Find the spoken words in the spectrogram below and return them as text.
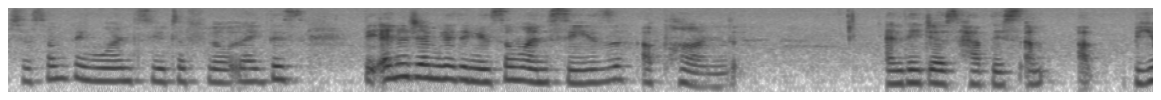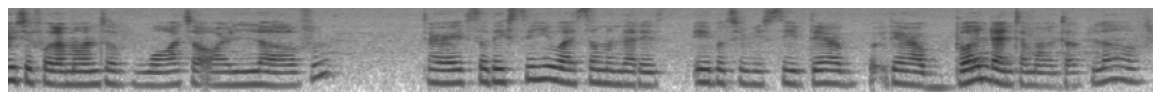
So something wants you to float like this. The energy I'm getting is someone sees a pond and they just have this um, a beautiful amount of water or love. All right, so they see you as someone that is able to receive their their abundant amount of love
